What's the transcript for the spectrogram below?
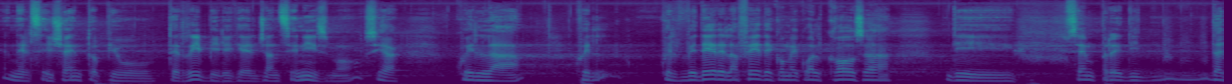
nel Seicento più terribili, che è il giansenismo, ossia quella, quel, quel vedere la fede come qualcosa di sempre di, da,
